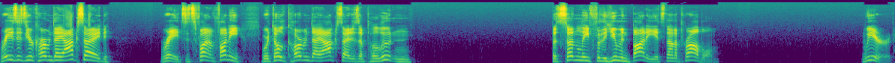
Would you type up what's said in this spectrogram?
raises your carbon dioxide rates. It's fun, funny. We're told carbon dioxide is a pollutant, but suddenly for the human body, it's not a problem. Weird.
